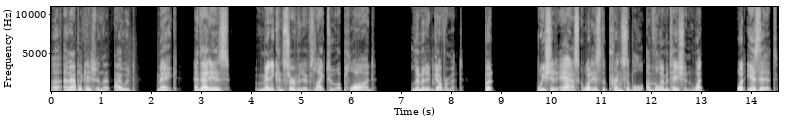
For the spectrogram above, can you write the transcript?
uh, an application that I would make, and that is many conservatives like to applaud limited government, but we should ask what is the principle of the limitation? What what is it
